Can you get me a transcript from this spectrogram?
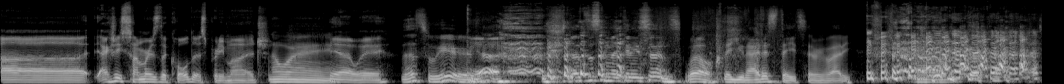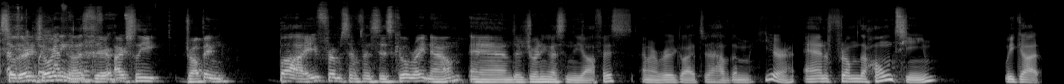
Uh, actually, summer is the coldest, pretty much. No way. Yeah, way. That's weird. Yeah. that doesn't make any sense. Well, the United States, everybody. Um, so they're joining us. They're actually dropping by from San Francisco right now, and they're joining us in the office. And I'm very glad to have them here. And from the home team, we got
